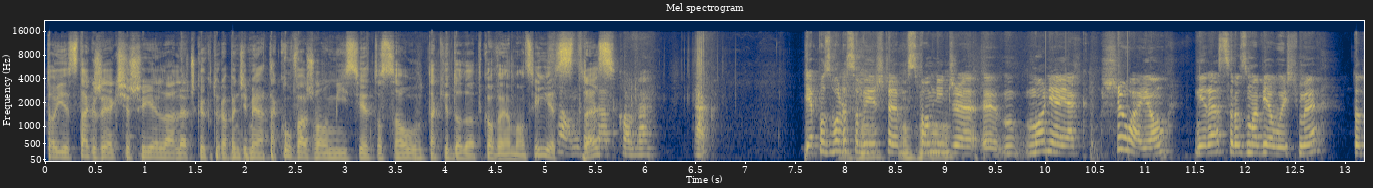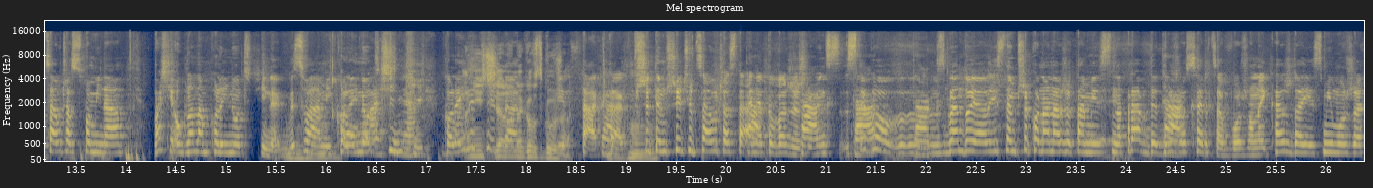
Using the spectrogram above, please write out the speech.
to jest tak, że jak się szyje laleczkę, która będzie miała taką ważną misję, to są takie dodatkowe emocje? Jest Są stres? dodatkowe, tak. Ja pozwolę sobie jeszcze wspomnieć, że y, Monia jak szyła ją, nieraz rozmawiałyśmy, to cały czas wspomina, właśnie oglądam kolejny odcinek, wysyłała mi kolejne O, odcinki. Kolejny Ani. Zielonego Wzgórza. Tak, tak, Tak. Przy tym szyciu cały czas ta Tak, Ania towarzyszy, tak, więc z tak, tego y, tak. względu ja jestem przekonana, że tam jest naprawdę Tak. dużo serca włożone i każda jest, mimo że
